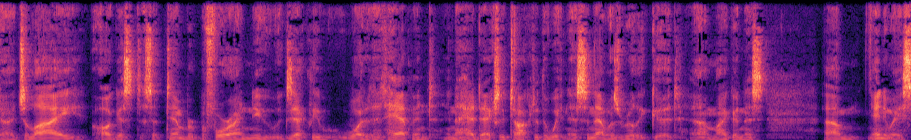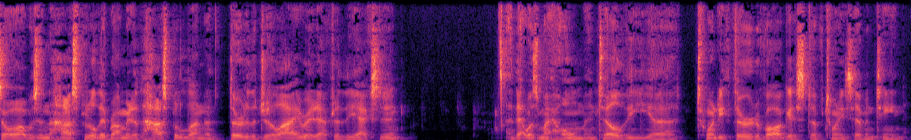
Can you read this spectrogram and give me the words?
uh, July, August, September before I knew exactly what had happened. And I had to actually talk to the witness, and that was really good. Uh, my goodness. Um, anyway, so I was in the hospital. They brought me to the hospital on the 3rd of July, right after the accident. That was my home until the uh, 23rd of August of 2017.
